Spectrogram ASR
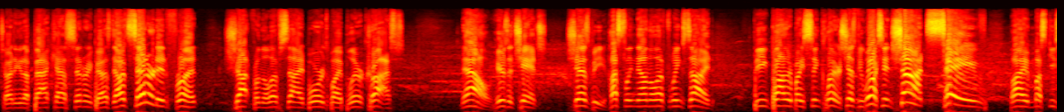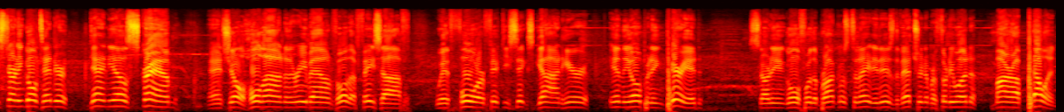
trying to get a back cast centering pass. Now it's centered in front. Shot from the left side boards by Blair Cross. Now, here's a chance. Shesby hustling down the left wing side, being bothered by Sinclair. Shesby walks in, shot, save by Muskie starting goaltender Danielle Scram, and she'll hold on to the rebound for the faceoff with 4:56 gone here in the opening period. Starting in goal for the Broncos tonight, it is the veteran number 31, Mara Pelland.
